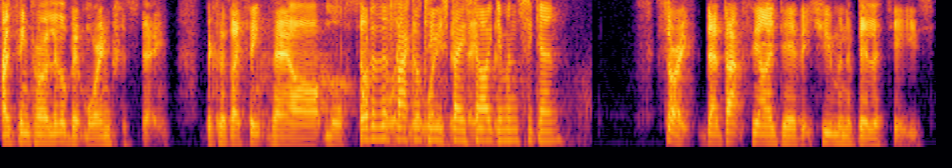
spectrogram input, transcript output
I think are a little bit more interesting because I think they are more. What are the faculties based arguments again? Sorry, that that's the idea that human abilities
